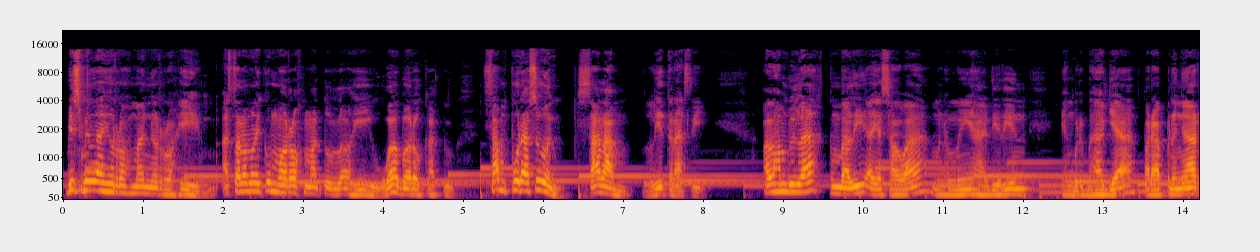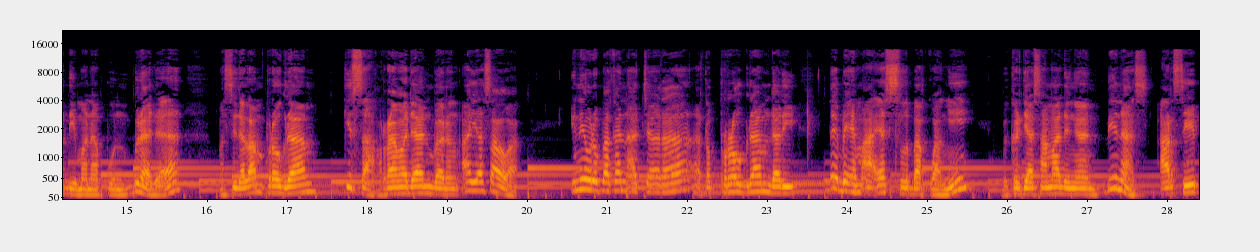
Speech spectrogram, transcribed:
Bismillahirrahmanirrahim. Assalamualaikum warahmatullahi wabarakatuh. Sampurasun, salam literasi. Alhamdulillah kembali Ayah Salwa menemui hadirin yang berbahagia Para pendengar di mana pun berada. Masih dalam program Kisah Ramadan bareng Ayah Salwa Ini merupakan acara atau program dari TBMAS Lebakwangi Bekerja sama dengan Dinas Arsip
